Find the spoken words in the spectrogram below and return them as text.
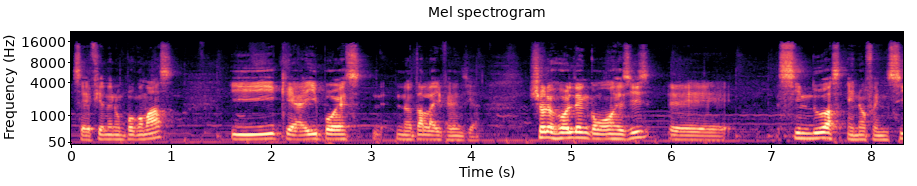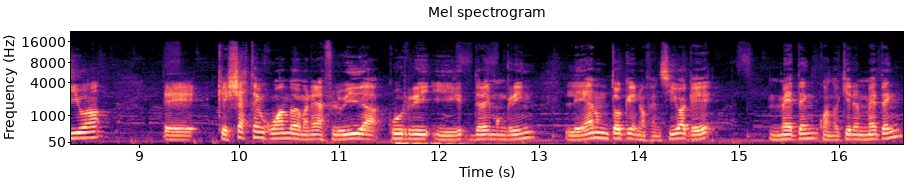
se defienden un poco más y que ahí puedes notar la diferencia. Yo los Golden, como vos decís, eh, sin dudas en ofensiva, eh, que ya estén jugando de manera fluida Curry y Draymond Green, le dan un toque en ofensiva que meten, cuando quieren meten.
